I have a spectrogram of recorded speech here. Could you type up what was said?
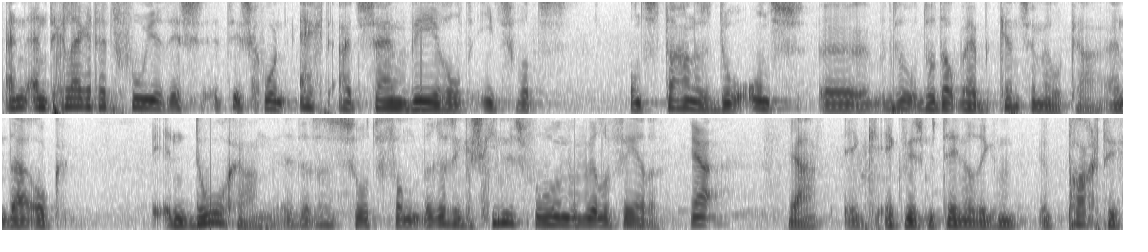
en, en tegelijkertijd voel je, het is, het is gewoon echt uit zijn wereld iets wat ontstaan is door ons, uh, doordat wij bekend zijn met elkaar. En daar ook in doorgaan. Dat is een soort van, er is een geschiedenis voor en we willen verder. Ja. Ja, ik, ik wist meteen dat ik een, een prachtig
